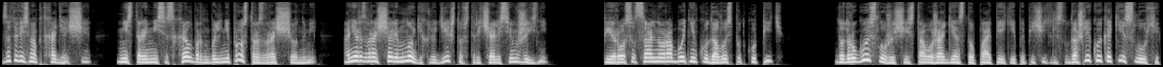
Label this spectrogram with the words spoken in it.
Зато весьма подходящие. Мистер и миссис Хелборн были не просто развращенными, они развращали многих людей, что встречались им в жизни. Первого социального работника удалось подкупить. До другой служащей из того же агентства по опеке и попечительству дошли кое-какие слухи,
